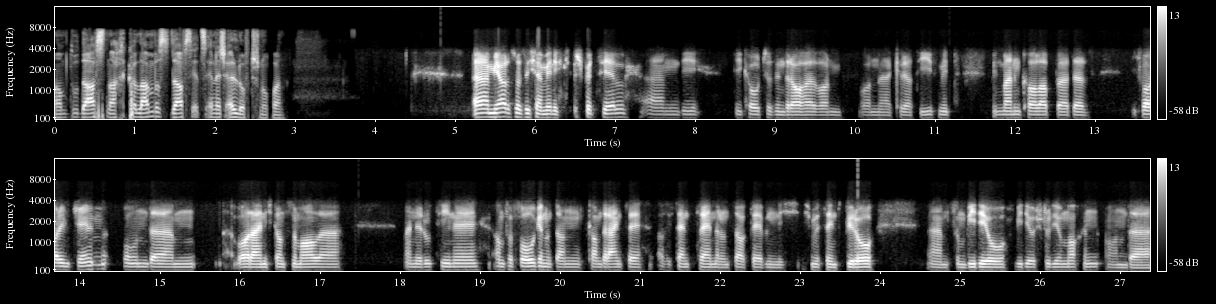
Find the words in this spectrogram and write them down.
ähm, du darfst nach Columbus, du darfst jetzt NHL-Luft schnuppern? Ähm, ja, das war sicher ein wenig speziell. Ähm, die, die Coaches in der AHL waren, waren äh, kreativ mit mit meinem Call-Up. Äh, ich war im Gym und ähm, war eigentlich ganz normal äh, meine Routine am Verfolgen und dann kam der eine Assistenztrainer und sagte eben, ich, ich müsse ins Büro ähm, zum Video, Videostudium machen und äh,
